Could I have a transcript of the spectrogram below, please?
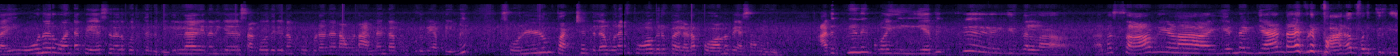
லைவ் ஓனர் உன்ட்ட பேசுறத பொறுத்து இருக்குது இல்லை என்ன நீங்கள் சகோதரி தான் கூப்பிடணும் நான் உன்னை அண்ணன் தான் கூப்பிடுவேன் அப்படின்னு சொல்லும் பட்சத்தில் உனக்கு போக விருப்பம் இல்லைன்னா போகாமல் பேசாமல் இரு. அதுக்குன்னு போய் எதுக்கு இதெல்லாம்? ஆனால் சாமிகளா என்ன ஏன்டா இப்படி பாடப்படுத்துறீங்க?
